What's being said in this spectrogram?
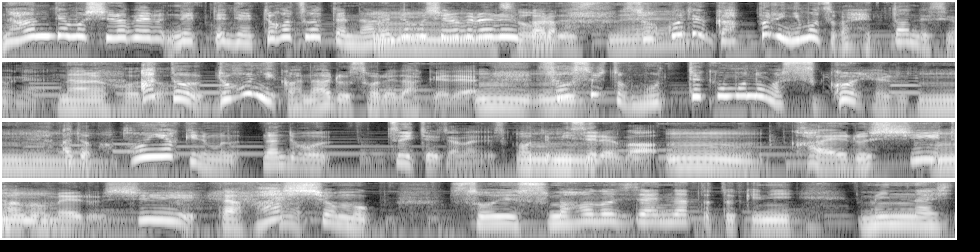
何でも調べるネットネットが使ったら何でも調べられるから、うんそね。そこでがっぷり荷物が減ったんですよね。なるほど。あとどうにかなるそれだけで、んん。そうすると持ってくものがすごい減る、うん。あと翻訳機にも何でもついてるじゃないですか。こうやって見せれば。うん。買えるしうん。頼めるし、だからファッションもそういうスマホの時代になった時にみんな一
